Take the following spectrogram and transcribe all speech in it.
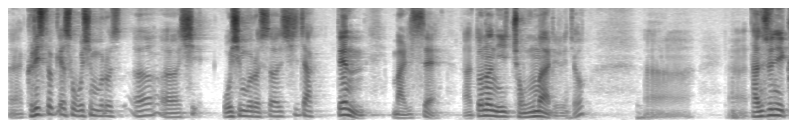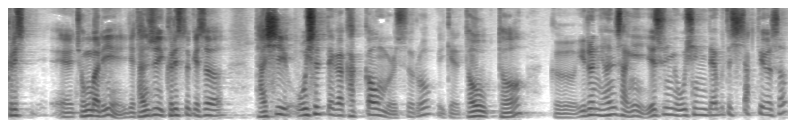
아, 그리스도께서 오심으로써, 어, 오심으로써 시작된 말세 또는 이 종말이죠. 단순히 그리스, 종말이 이게 단순히 그리스도께서 다시 오실 때가 가까움을수록 이렇게 더욱 더 그 이런 현상이 예수님이 오신 때부터 시작되어서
